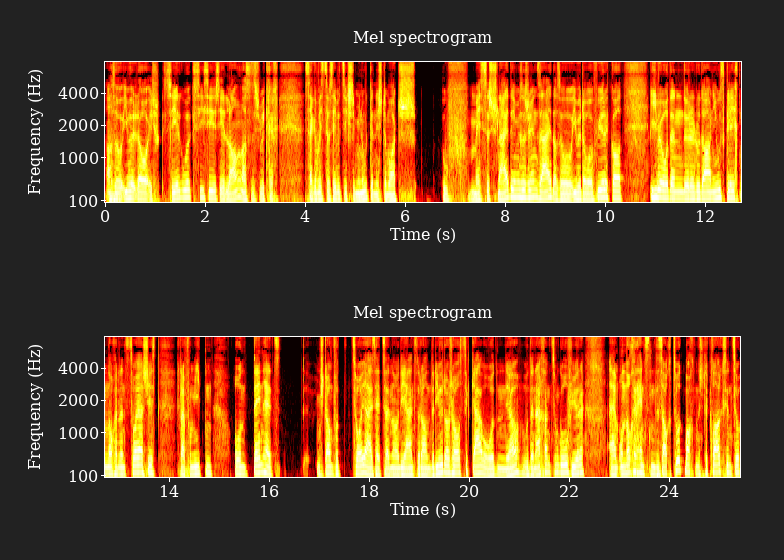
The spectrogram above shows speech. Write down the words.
Also Iverdon ist sehr gut gewesen, sehr, sehr lang. Also es ist wirklich, ich sage bis zur 70. Minute ist der Match auf Messer schneiden, wie man so schön sagt. Also Iverdon, der auf Führung geht. Ibe, der dann durch Rudani ausgleicht und nachher dann das 2 schießt, ich glaube von Mitten. Und dann hat im Stand von 2-1 hat es auch noch die ein oder andere Iverdon-Chance gegeben, wo dann, ja, wo dann auch zum Goal führen ähm, Und nachher haben sie den Sack zugemacht und ist dann klar gewesen und so.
